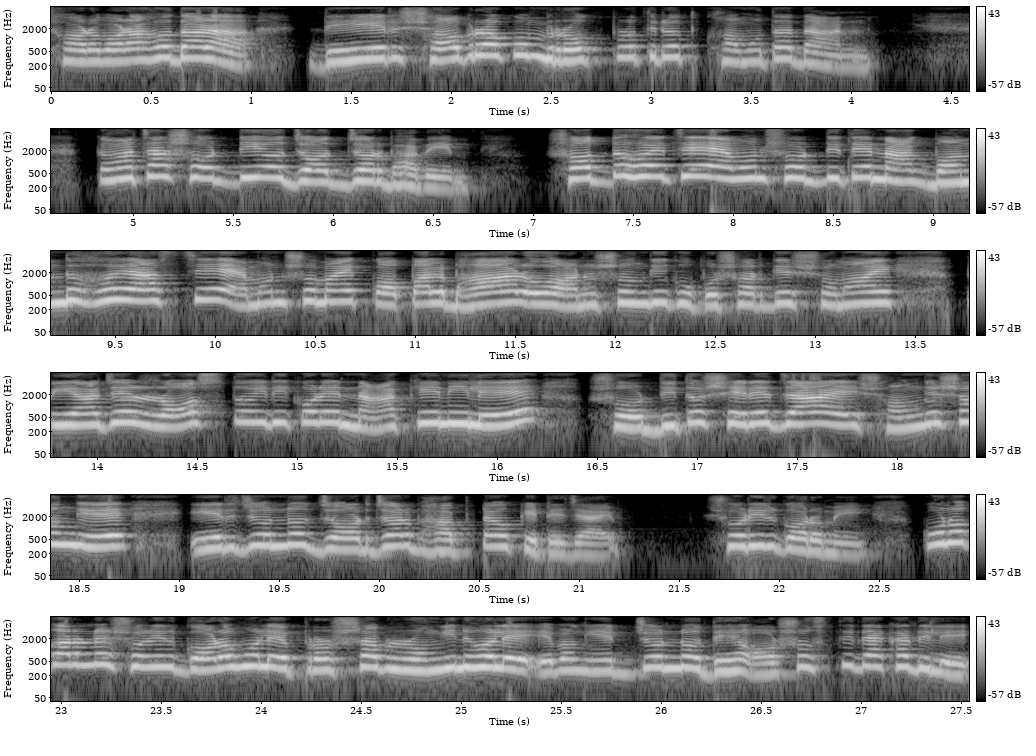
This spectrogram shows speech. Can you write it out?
সরবরাহ দ্বারা দেহের সব রকম রোগ প্রতিরোধ ক্ষমতা দান। কাঁচা সর্দি ও জ্বর ভাবে। সদ্য হয়েছে এমন সর্দিতে নাক বন্ধ হয়ে আসছে। এমন সময় কপাল ভার ও আনুষঙ্গিক উপসর্গের সময় পেঁয়াজের রস তৈরি করে নাকে নিলে সর্দি তো সেরে যায়। সঙ্গে সঙ্গে এর জন্য জ্বর জ্বর ভাবটাও কেটে যায়। শরীর গরমে। কোনো কারণে শরীর গরম হলে, প্রস্রাব রঙিন হলে এবং এর জন্য দেহে অস্বস্তি দেখা দিলে,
